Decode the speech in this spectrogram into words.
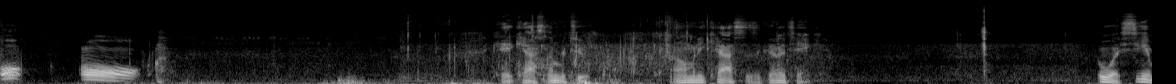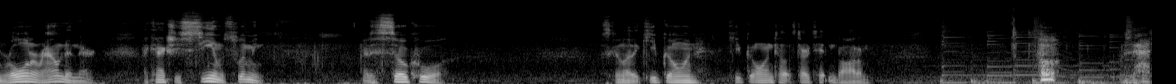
oh, Oh. Okay, cast number two. How many casts is it gonna take? Oh, I see him rolling around in there. I can actually see him swimming. That is so cool. Just gonna let it keep going, keep going until it starts hitting bottom. what was that?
